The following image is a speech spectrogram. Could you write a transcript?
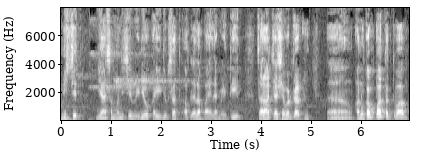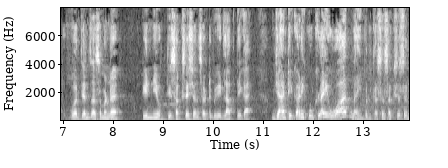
निश्चित या संबंधीचे व्हिडिओ काही दिवसात आपल्याला पाहायला मिळतील. चला आजच्या शेवटच्या अनुकंपा तत्वावर त्यांचं असं म्हणणं आहे. की नियुक्ती सक्सेशन सर्टिफिकेट लागते काय? ज्या ठिकाणी कुठलाही वाद नाही पण तसं सक्सेशन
